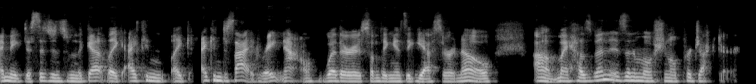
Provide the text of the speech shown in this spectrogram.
I make decisions from the gut. Like I can, like I can decide right now whether something is a yes or a no. Um, my husband is an emotional projector,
